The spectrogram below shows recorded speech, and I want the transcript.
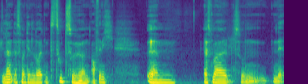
gelernt, erstmal den Leuten zuzuhören. Auch wenn ich ähm, erstmal so ein, ein,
